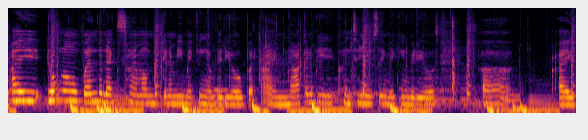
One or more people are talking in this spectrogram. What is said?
i don't know when the next time i'm gonna be making a video but i'm not gonna be continuously making videos. Uh I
